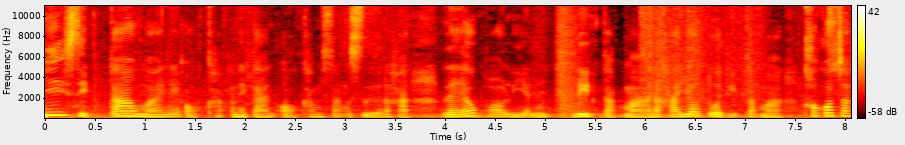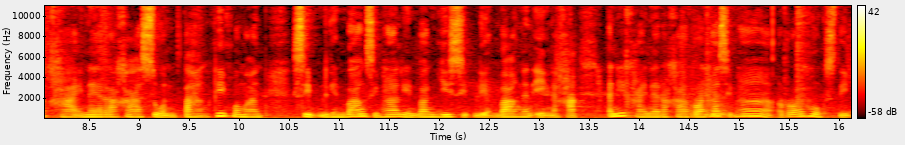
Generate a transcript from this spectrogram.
ยี่สิบเก้าไม้ในออกในการออกคำสั่งซื้อนะคะ แล้วพอเหรียญดิดกลับมานะคะ ย่อตัวดิดกลับมาเขาก็จะขายในราคาส่วนต่างที่ประมาณ 10 เหรียญบ้าง 15 เหรียญบ้าง 20 เหรียญบ้างนั่นเองนะคะ อันนี้ขายในราคา 155 160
